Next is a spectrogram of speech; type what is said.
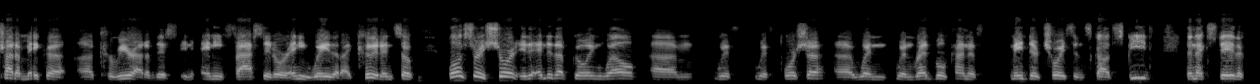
try to make a, a career out of this in any facet or any way that I could. And so, long story short, it ended up going well um, with with Porsche uh, when when Red Bull kind of made their choice in Scott Speed. The next day, the,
